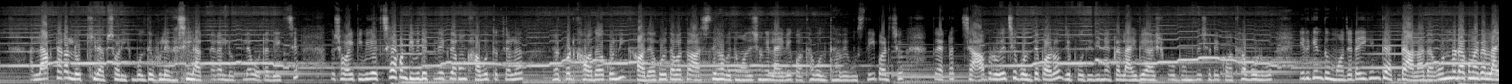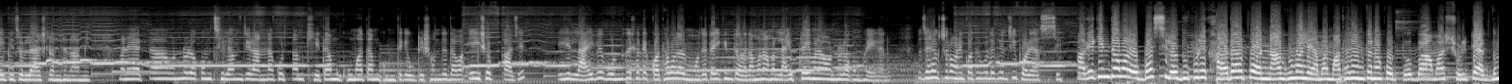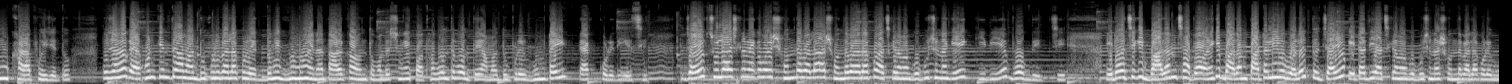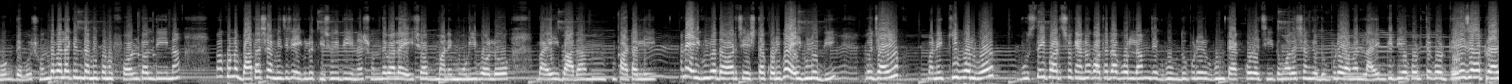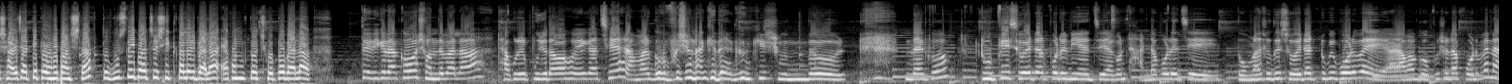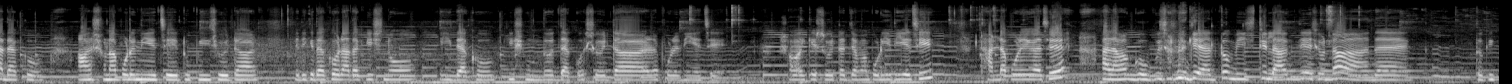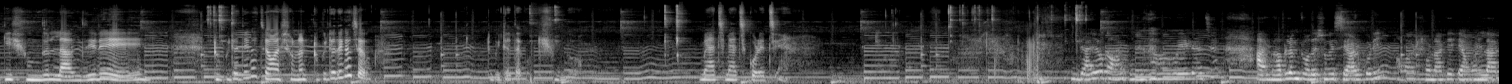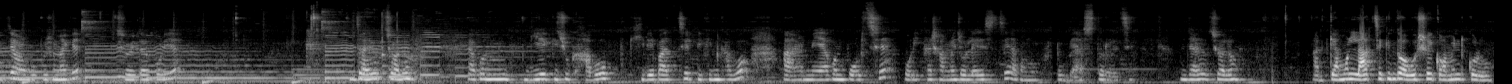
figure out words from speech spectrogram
লাখ টাকা লক্ষ্মী লাভ সরি বলতে ভুলে গেছি, লাখ টাকার লক্ষ্মী লাভ, ওটা দেখছে। তো সবাই টিভি দেখছে, এখন টিভি দেখতে দেখতে এখন খাব, তো চলো, ঝটপট খাওয়া দাওয়া করি, খাওয়া দাওয়া করে তারপর তো আসতে হবে, তোমাদের সঙ্গে লাইভে কথা বলতে হবে, বুঝতেই পারছ। তো একটা চাপ রয়েছে বলতে পারো, যে প্রতিদিন একটা লাইভে আসব, বন্ধুদের সাথে কথা বলব, এর কিন্তু মজাটাই কিন্তু একটা আলাদা, অন্যরকম একটা লাইভে চলে আসলাম যেন আমি। মানে একটা অন্যরকম ছিলাম যে রান্না করতাম, খেতাম, ঘুমাতাম, ঘুম থেকে উঠে সন্ধে দেওয়া, এইসব কাজে, এই যে লাইভে বন্ধুদের সাথে কথা বলার মজাটাই কিন্তু আলাদা মানে আমার লাইফটাই মানে অন্যরকম হয়ে গেল। তো যাই হোক, চলো অনেক কথা বলে ফেলছি, পরে আসছি। আগে কিন্তু আমার অভ্যাস ছিল দুপুরে খাওয়া দাওয়ার পর না ঘুমালে আমার মাথা যন্ত্রণা করতো বা আমার শরীরটা একদম খারাপ হয়ে যেত। তো যাই হোক, এখন কিন্তু আমার দুপুরবেলা করে একদমই ঘুম হয় না। তার কারণ তোমাদের সঙ্গে কথা বলতে বলতে আমার দুপুরের ঘুমটাই ত্যাগ করে দিয়েছি। তো যাই হোক, চলে আসলাম একেবারে সন্ধ্যাবেলা। সন্ধ্যাবেলা দেখো, আজকে আমার গোপুসোনাকে কি দিয়ে ভোগ দিচ্ছি। এটা হচ্ছে কি বাদাম ছাপা, অনেকে বাদাম পাটালিও বলে। তো যাই হোক, এটা দিয়ে আজকে আমার গোপুসোনা সন্ধ্যাবেলা করে ভোগ দেবো। সন্ধ্যাবেলা কিন্তু আমি কোনো ফল টল দিই না বা কোনো বাতাসা মিজরি এগুলো কিছুই দিই না। সন্ধ্যাবেলা এইসব মানে মুড়ি বলো বা এই বাদাম পাটালি মানে এইগুলো দেওয়ার চেষ্টা করি বা এইগুলো দিই। তো যাই হোক মানে কি বলব, বুঝতেই পারছ কেন কথাটা বললাম যে ঘুম দুপুরের ঘুম ত্যাগ করেছি। তোমাদের সঙ্গে দুপুরে আমার লাইভ ভিডিও করতে করতে যায় প্রায় সাড়ে চারটে, পৌনে পাঁচটা। তো বুঝতেই পারছ, শীতকালের বেলা, এখন তো ছোটবেলা। তো এদিকে দেখো সন্ধেবেলা ঠাকুরের পুজো দেওয়া হয়ে গেছে, আর আমার গোপুসোনাকে দেখো কি সুন্দর। দেখো, টুপি, সোয়েটার পরে নিয়েছে, এখন ঠান্ডা পড়েছে। তোমরা শুধু সোয়েটার, টুপি পরবে, আর আমার গোপুসোনা পরবে না, দেখো? আমার সোনা পরে নিয়েছে, টুপি, সোয়েটার। এদিকে দেখো, রাধাকৃষ্ণ, এই দেখো, কি সুন্দর দেখো, সোয়েটার পরে নিয়েছে। সবাইকে সোয়েটার, জামা পরিয়ে দিয়েছি। ঠান্ডা পড়ে গেছে, আর আমার গোপুসোনাকে এত মিষ্টি লাগছে, সোনা, দেখ। তোকে কি সুন্দর লাগছে রে? টুপিটা দেখেছ? আমার সোনার টুপিটা দেখেছ? টুপিটা দেখো কি সুন্দর। ম্যাচ ম্যাচ করেছে। যাই হোক, আমার পুজো দেওয়া হয়ে গেছে। আর ভাবলাম তোমাদের সঙ্গে শেয়ার করি। আমার সোনাকে কেমন লাগছে, আমার গপু সোনাকে সোয়েটার পরিয়ে। যাই হোক, চলো। এখন গিয়ে কিছু খাব, খিদে পাচ্ছে, টিফিন খাব। আর মেয়ে এখন পড়ছে, পরীক্ষা সামনে চলে এসছে, এখন একটু ব্যস্ত রয়েছে। যাই হোক, চলো। আর কেমন লাগছে কিন্তু অবশ্যই কমেন্ট করো।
